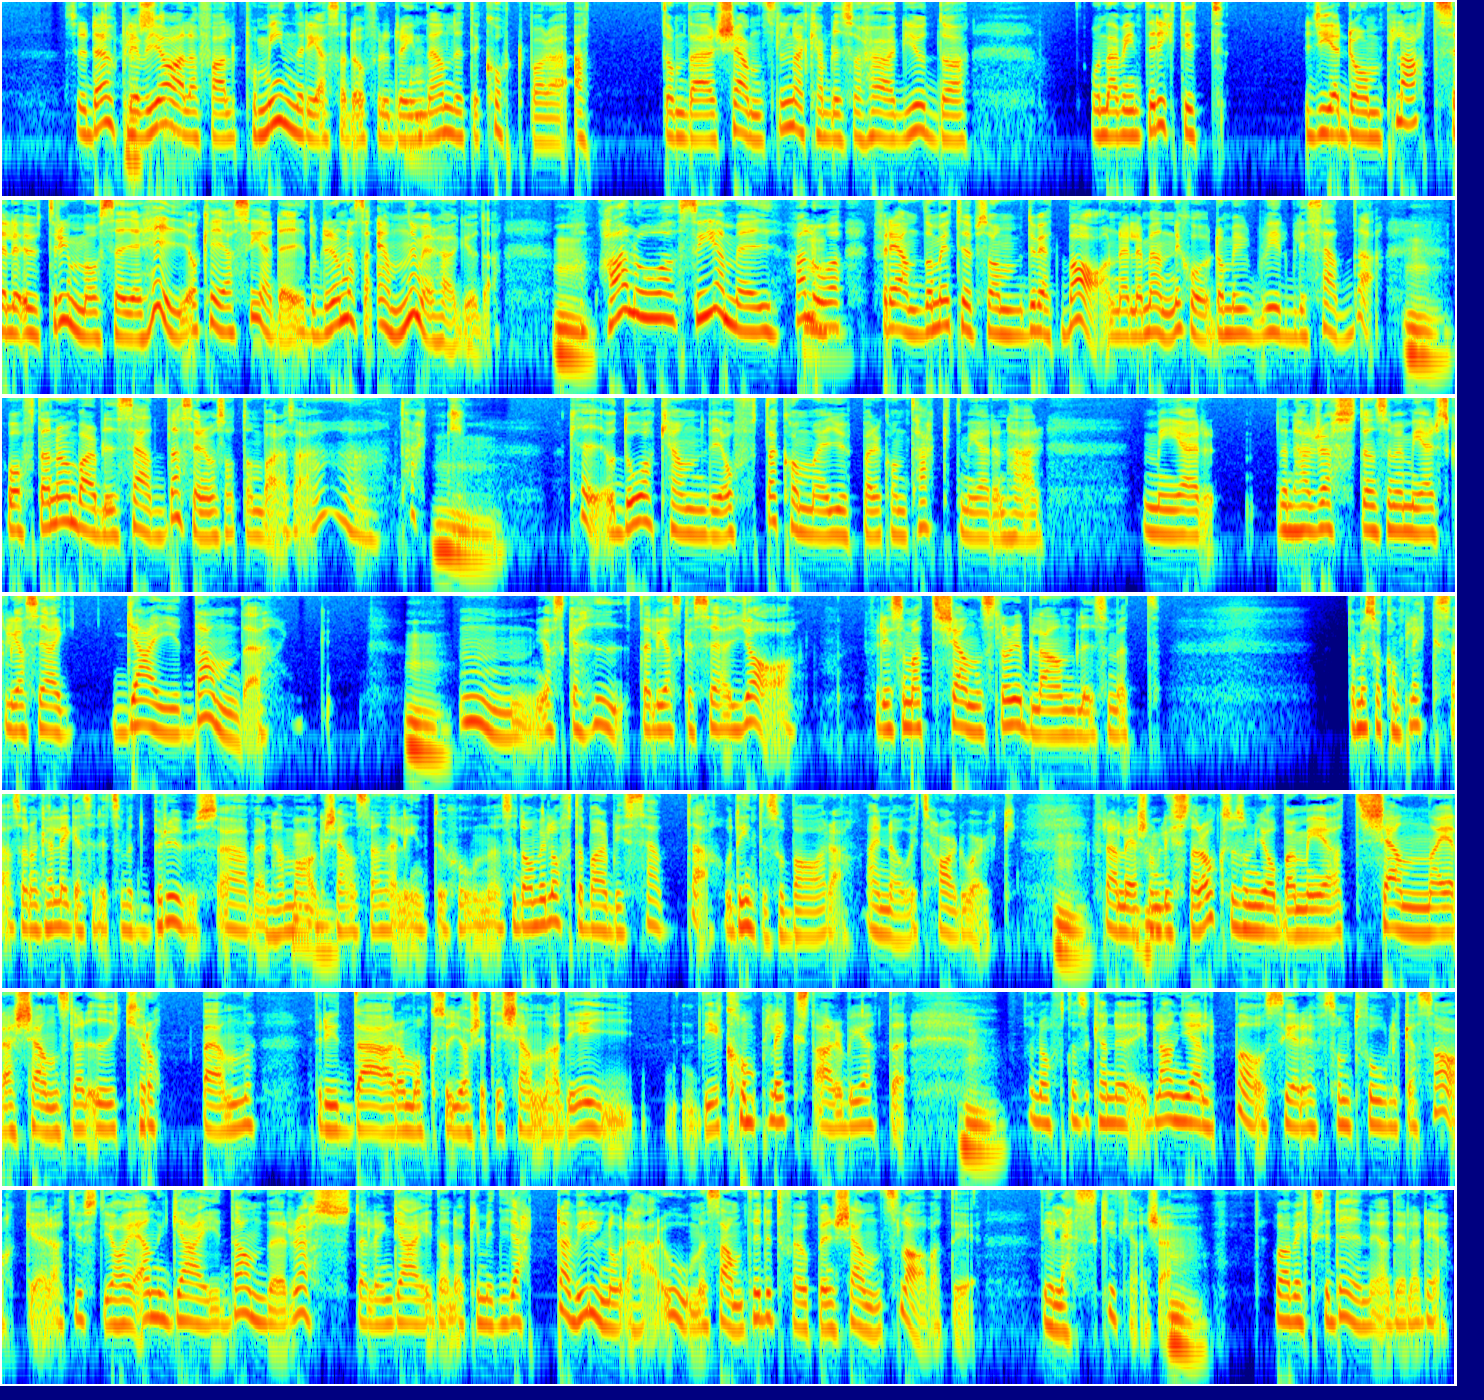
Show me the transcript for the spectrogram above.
Så det där upplever det. jag i alla fall på min resa då, för att dra in mm. den lite kort bara, att de där känslorna kan bli så högljudda. Och när vi inte riktigt ger dem plats eller utrymme och säger hej, okej okay, jag ser dig, då blir de nästan ännu mer högljudda. Mm. Hallå, se mig, hallå. Mm. För de är typ som du vet barn eller människor, de vill, vill bli sedda. Mm. Och ofta när de bara blir sedda så är det så att de bara så ah, tack. Mm. Okej, okay. och då kan vi ofta komma i djupare kontakt med den här, mer, den här rösten som är mer, skulle jag säga, guidande. Mm. Mm, jag ska hit eller jag ska säga ja. För det är som att känslor ibland blir som ett de är så komplexa så de kan lägga sig lite som ett brus över den här mm. magkänslan eller intuitionen. Så de vill ofta bara bli sedda. Och det är inte så bara. I know it's hard work. Mm. För alla er som mm. lyssnar också som jobbar med att känna era känslor i kroppen. För det är där de också gör sig till känna. Det är, det är komplext arbete. Mm. Men ofta så kan det ibland hjälpa att se det som två olika saker. Att just jag har en guidande röst eller en guidande och i mitt hjärta vill nog det här. Oh, men samtidigt får jag upp en känsla av att det, det är läskigt kanske. Mm. Vad växer dig när jag delar det?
